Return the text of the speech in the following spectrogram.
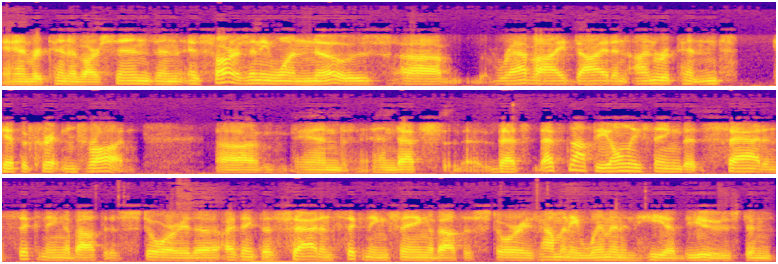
and repent of our sins. And as far as anyone knows, uh, Ravi died an unrepentant hypocrite and fraud. Um, and and that's that's that's not the only thing that's sad and sickening about this story. The I think the sad and sickening thing about this story is how many women he abused, and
